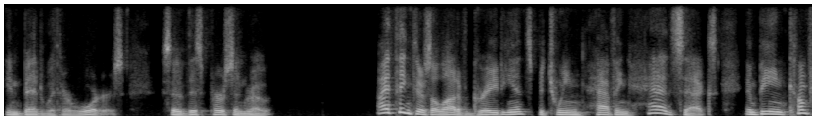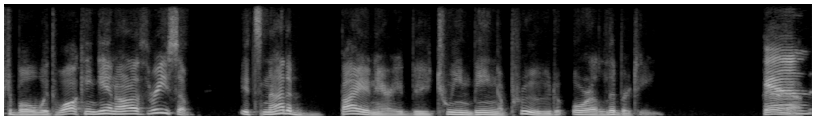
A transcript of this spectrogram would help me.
in bed with her warders. So this person wrote, I think there's a lot of gradients between having had sex and being comfortable with walking in on a threesome. It's not a binary between being a prude or a libertine. Fair and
